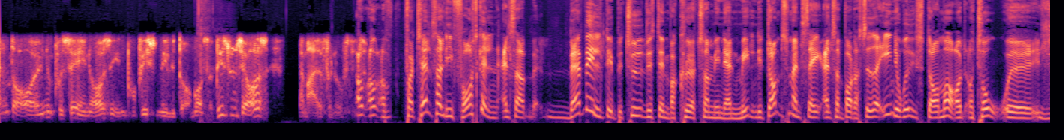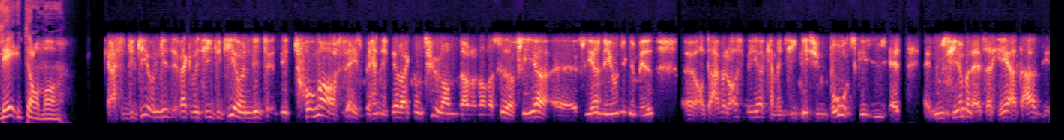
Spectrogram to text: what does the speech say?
andre øjne på sagen, også en professionelle dommer. Så det synes jeg også er meget fornuftigt. Og, og, og fortæl så lige forskellen. Altså, hvad ville det betyde, hvis den var kørt som en almindelig domsmandssag, altså hvor der sidder en juridisk dommer og, og to øh, lægdommere? Altså, det giver jo en lidt, hvad kan man sige, det giver jo en lidt, lidt tungere sagsbehandling. Det er der ikke nogen tvivl om, når der, når der sidder flere, øh, flere nævninge med. Øh, og der er vel også mere, kan man sige, det symbolske i, at, at nu siger man altså her, der, det,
